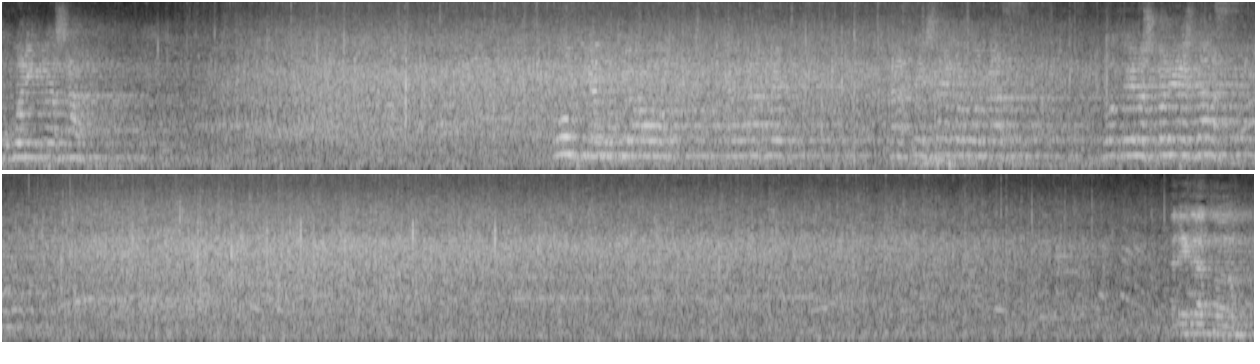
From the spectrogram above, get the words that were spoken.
ここに来ました。大きな目標を必ず達成したい。どうぞよろしくお願いしますありがとう。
